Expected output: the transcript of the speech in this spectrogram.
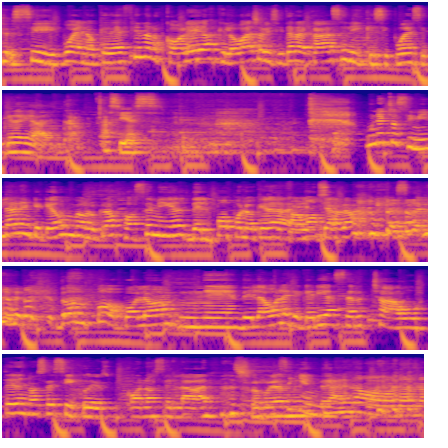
Y sí, bueno, que defienda a los colegas, que lo vaya a visitar a la cárcel y que si puede se quede ahí adentro. Así es. Un hecho similar en que quedó involucrado José Miguel del Popolo, que era El famoso. que hablaba Don Popolo, mm, eh, de la ola que quería hacer Chau. Ustedes no sé si conocen la banda, yo realmente. No, no, no.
